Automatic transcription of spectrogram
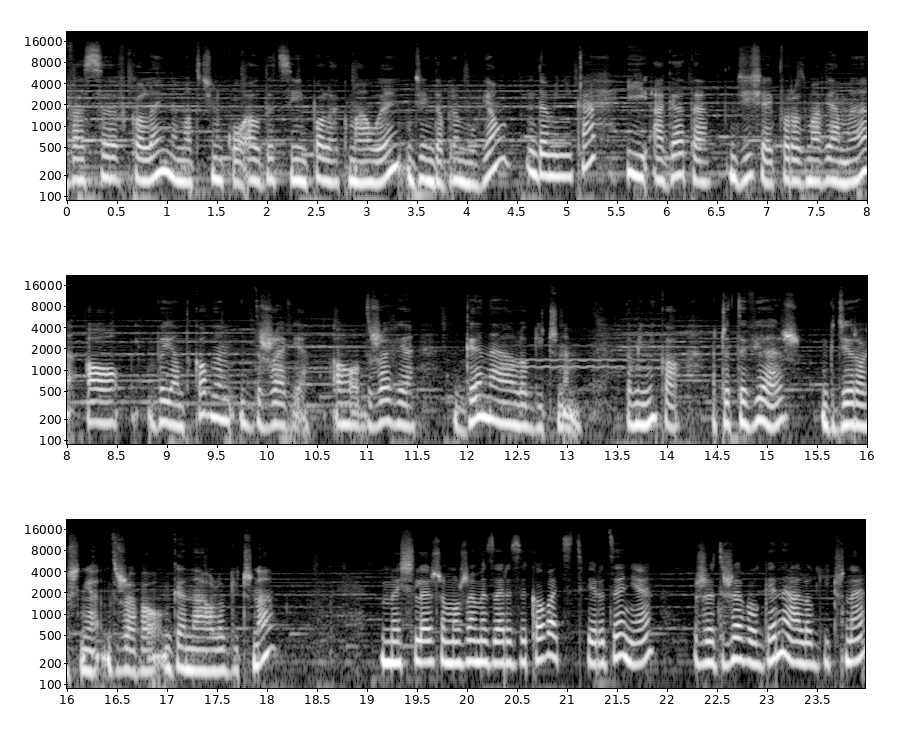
Was w kolejnym odcinku audycji Polak Mały. Dzień dobry mówią Dominika i Agata. Dzisiaj porozmawiamy o wyjątkowym drzewie, o drzewie genealogicznym. Dominiko, a czy Ty wiesz, gdzie rośnie drzewo genealogiczne? Myślę, że możemy zaryzykować stwierdzenie, że drzewo genealogiczne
